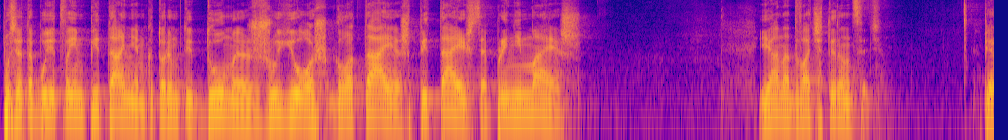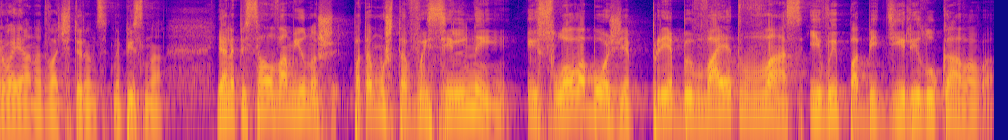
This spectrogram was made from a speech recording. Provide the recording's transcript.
Пусть это будет твоим питанием, которым ты думаешь, жуешь, глотаешь, питаешься, принимаешь. Иоанна 2,14. 1 Иоанна 2,14 написано – я написал вам, юноши, потому что вы сильны, и Слово Божье пребывает в вас, и вы победили лукавого.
